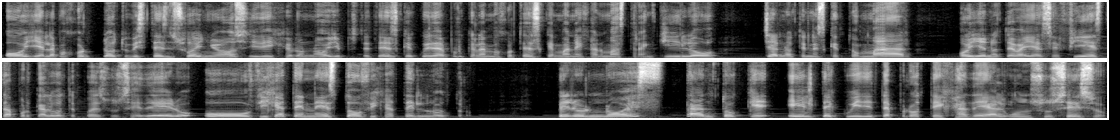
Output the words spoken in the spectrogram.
oye, a lo mejor lo tuviste en sueños y dijeron, oye, pues te tienes que cuidar porque a lo mejor tienes que manejar más tranquilo, ya no tienes que tomar, oye, no te vayas de fiesta porque algo te puede suceder, o, o fíjate en esto, o fíjate en lo otro pero no es tanto que Él te cuide y te proteja de algún suceso,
